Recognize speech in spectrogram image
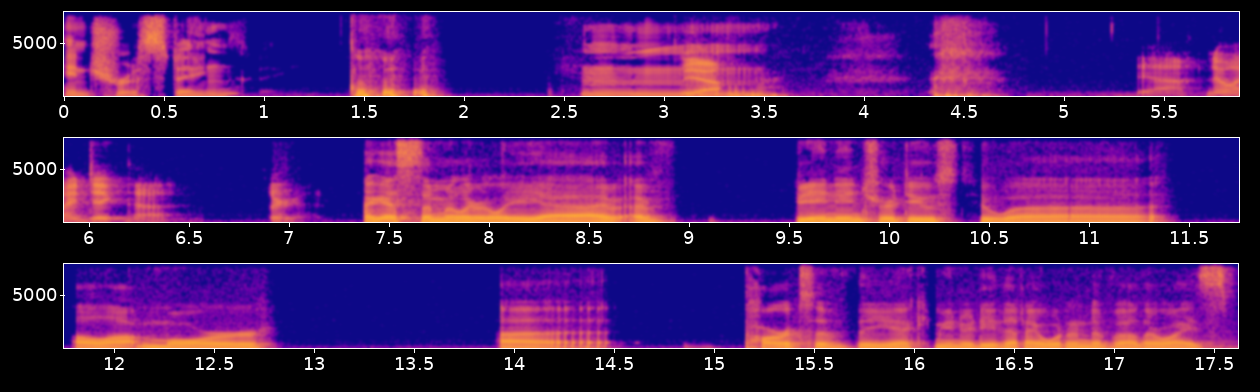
interesting. hmm. Yeah. Yeah. No, I dig that. I guess similarly, yeah, I've, I've been introduced to uh, a lot more uh, parts of the uh, community that I wouldn't have otherwise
